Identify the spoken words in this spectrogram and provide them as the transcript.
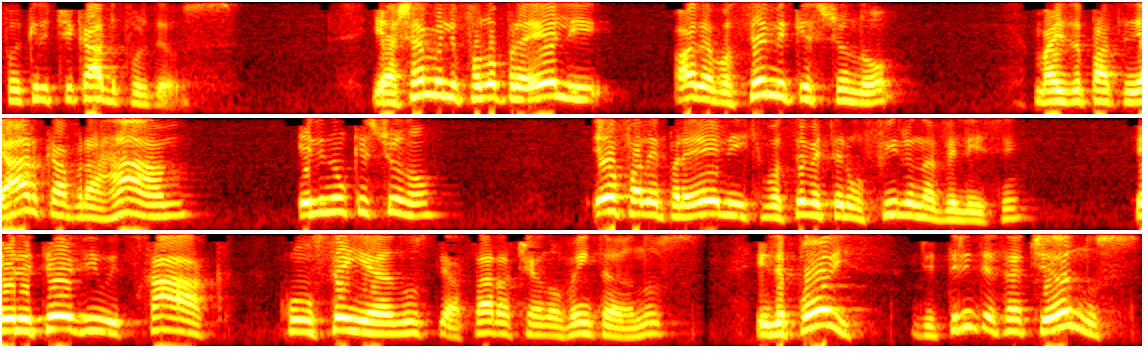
foi criticado por Deus. E Hashem ele falou para ele, olha, você me questionou, mas o patriarca Abraham, ele não questionou. Eu falei para ele que você vai ter um filho na velhice. Ele teve o Isaac com 100 anos, e a Sara tinha 90 anos. E depois de 37 anos,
